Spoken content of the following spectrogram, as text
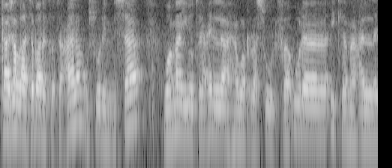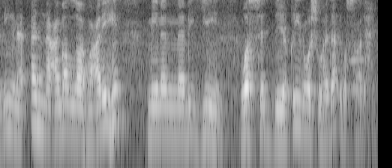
Kaže Allah tabaraka ta'ala u suri Nisa وَمَنْ يُطَعِ اللَّهَ وَالرَّسُولِ فَأُولَٰئِكَ مَعَ الَّذِينَ أَنْعَمَ اللَّهُ عَلَيْهِمْ مِنَ النَّبِيِّينَ وَالصِّدِّيقِينَ وَالشُّهَدَاءِ وَالصَّالِحِينَ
